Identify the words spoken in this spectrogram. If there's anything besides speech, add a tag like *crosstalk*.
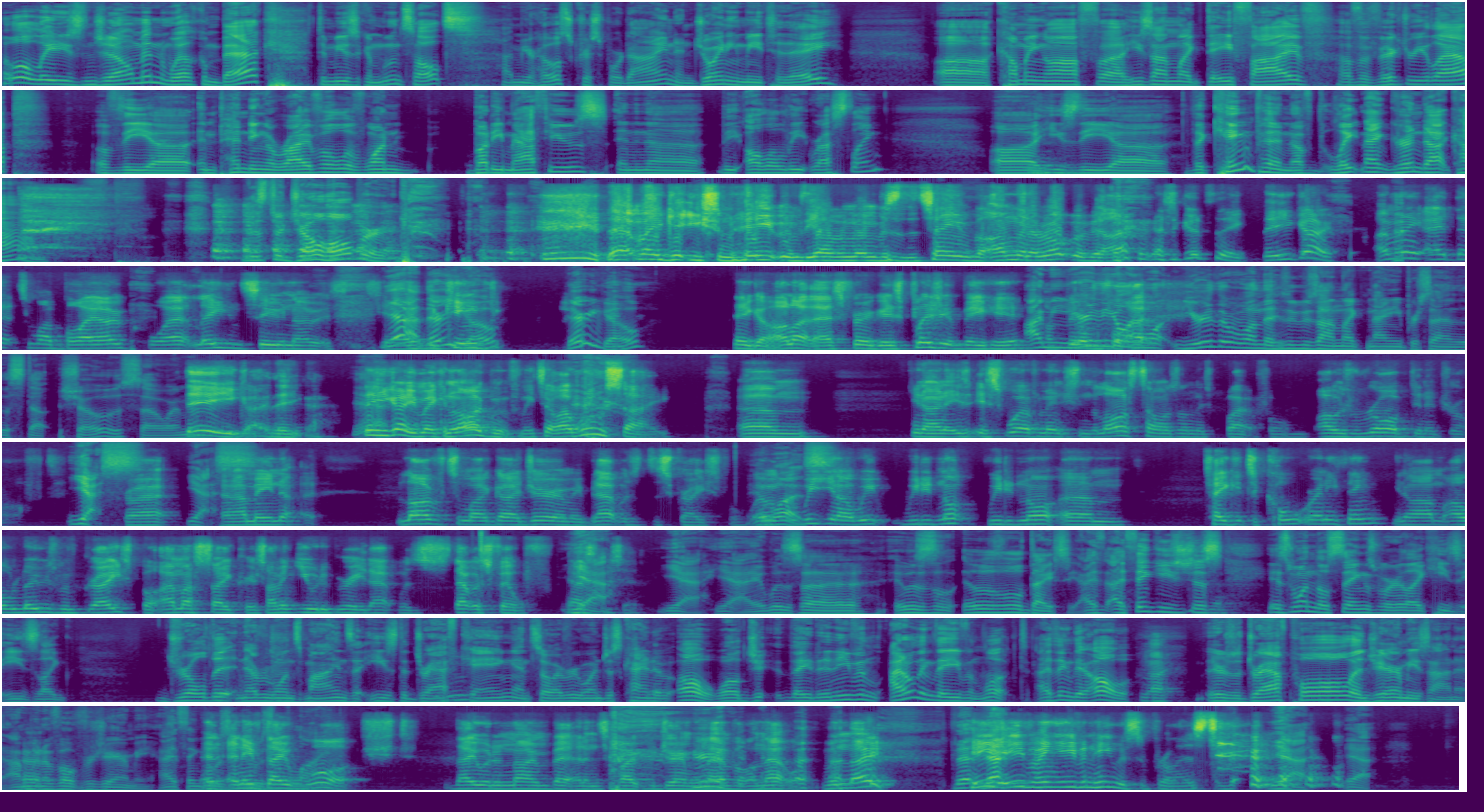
Hello, ladies and gentlemen. Welcome back to Music and Moonsaults. I'm your host, Chris Bordine, and joining me today, uh, coming off, uh, he's on like day five of a victory lap of the uh, impending arrival of one Buddy Matthews in uh, the All Elite Wrestling. Uh, he's the uh, the kingpin of LateNightGrin.com, *laughs* Mr. Joe Hulbert. *laughs* that may get you some heat with the other members of the team, but I'm going to rock with it. I think that's a good thing. There you go. I may add that to my bio quietly and see who notices. You yeah, know, there the you go. There you go. There you go. I like that. It's very good. It's a pleasure to be here. I mean, you're the only one. You're the one that who's on like ninety percent of the stu- shows. So I mean, There you go. There you go. There you go. You're making an argument for me too. I will say, um, you know, and it's, it's worth mentioning. The last time I was on this platform, I was robbed in a draft. yes, Right. yes. And I mean, uh, love to my guy Jeremy, but that was disgraceful. It was. We, you know, we we did not we did not um take it to court or anything. You know, I'm, I'll lose with grace, but I must say, Chris, I think you would agree that was that was filth. Yeah. Yeah, yeah, it was uh it was it was a little dicey. I I think he's just it's one of those things where like he's he's like drilled it in everyone's minds that he's the draft Mhm. king and so everyone just kind of oh well J- they didn't even I don't think they even looked. I think they oh No. there's a draft poll and Jeremy's on it. I'm Yeah. going to vote for Jeremy. I think it And, was, and if they blind. watched, they would have known better than to vote for Jeremy Lambert on that one, wouldn't they? *laughs* That- He, that- even even he was surprised. yeah, yeah.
